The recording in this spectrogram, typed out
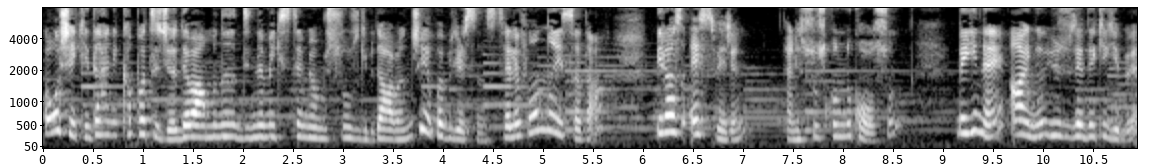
O şekilde hani kapatıcı, devamını dinlemek istemiyormuşsunuz gibi davranıcı yapabilirsiniz. Telefonla ise da biraz es verin. Hani suskunluk olsun. Ve yine aynı yüz yüzedeki gibi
